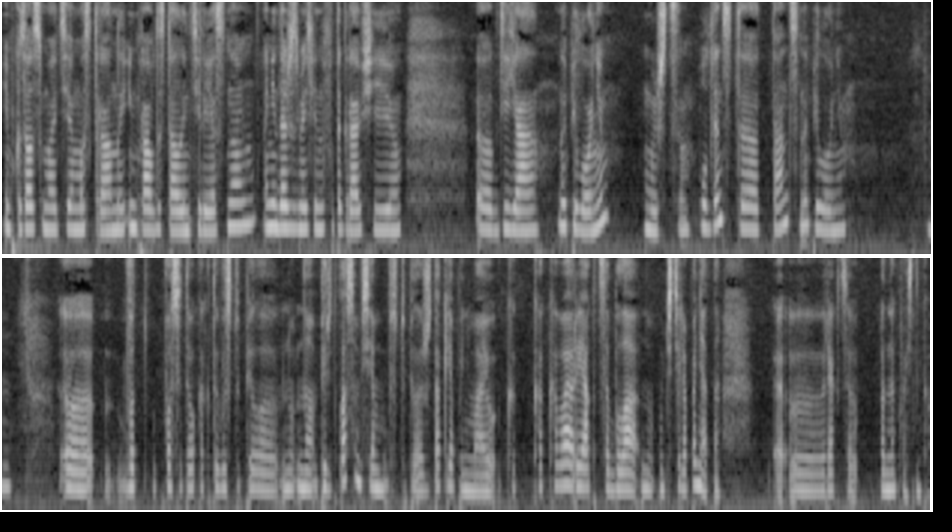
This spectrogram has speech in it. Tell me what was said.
им показалась моя тема странной, им правда стало интересно. Они даже заметили на фотографии, э, где я на пилоне, мышцы. Полденс — это танцы на пилоне. Э, вот после того, как ты выступила, ну, на, перед классом всем выступила же, так я понимаю, как, какова реакция была, ну, учителя, понятно, э, реакция одноклассников?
